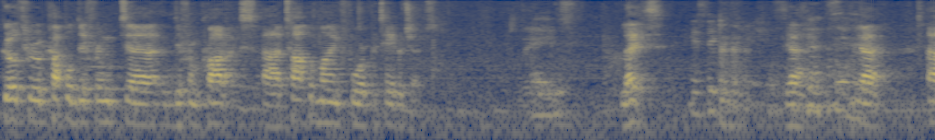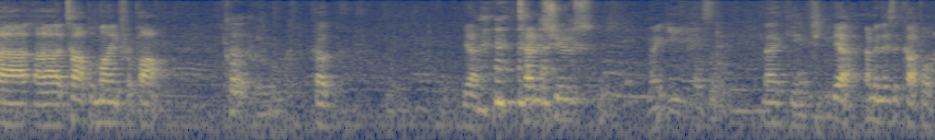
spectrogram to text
go through a couple different, uh, different products. Uh, top of mind for potato chips. Lay's. Lay's. Yes, they do. Yeah, yeah. Uh, uh, top of mind for pop. Coke. Coke. Yeah. Tennis shoes. Nike. Nike. Yeah, I mean, there's a couple.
